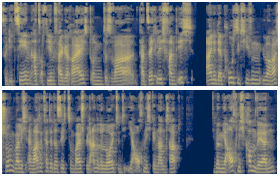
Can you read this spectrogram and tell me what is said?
Für die 10 hat es auf jeden Fall gereicht und das war tatsächlich, fand ich, eine der positiven Überraschungen, weil ich erwartet hätte, dass ich zum Beispiel andere Leute, die ihr auch nicht genannt habt, die bei mir auch nicht kommen werden,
